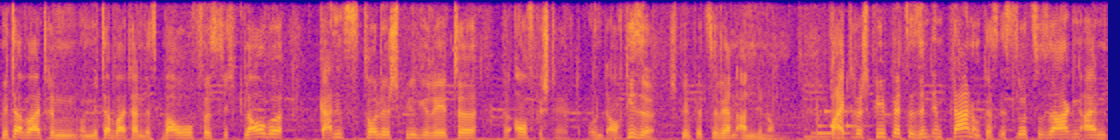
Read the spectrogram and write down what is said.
Mitarbeiterinnen und Mitarbeitern des Bauhofes, ich glaube, ganz tolle Spielgeräte äh, aufgestellt. Und auch diese Spielplätze werden angenommen. Weitere Spielplätze sind in Planung. Das ist sozusagen ein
